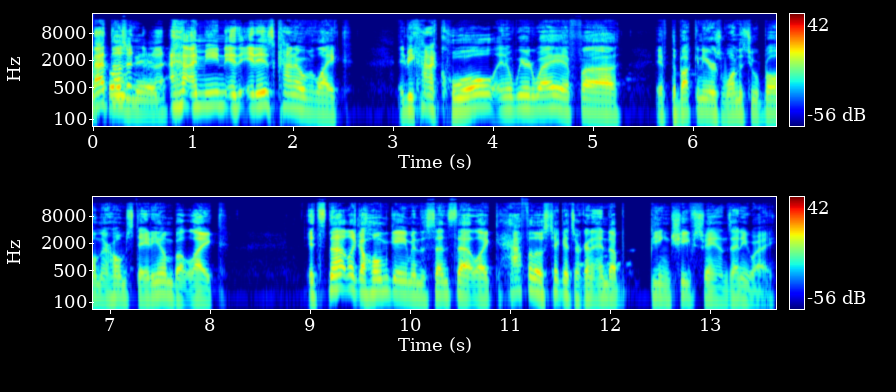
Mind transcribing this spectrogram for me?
that doesn't. I mean, it, it is kind of like. It'd be kind of cool in a weird way if uh if the Buccaneers won the Super Bowl in their home stadium, but like it's not like a home game in the sense that like half of those tickets are going to end up being Chiefs fans anyway.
